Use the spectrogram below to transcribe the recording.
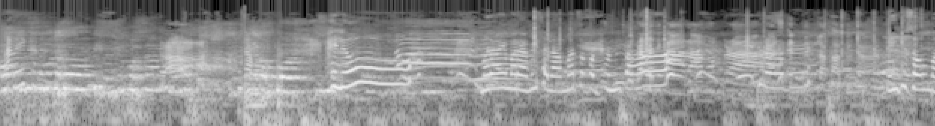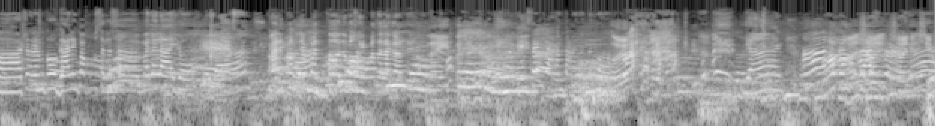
Aray Hello! Maraming maraming salamat sa pagpunta. Congrats and good luck, Cara. Thank you so much. Alam ko, galing pa po sila sa malalayo. Yes. Galing pang Japan to, lumangin pa talaga atin. Flight talaga. Next time, kakanta ka dito. Yan. Ah, Shine, shining ship.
